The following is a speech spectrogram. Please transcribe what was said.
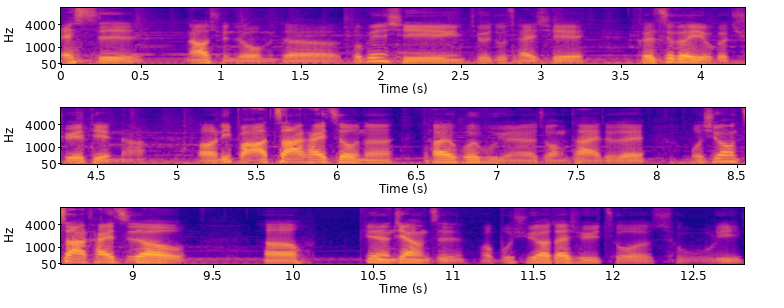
S。然后选择我们的多边形，就会做裁切。可是这个有个缺点呐，呃，你把它炸开之后呢，它会恢复原来的状态，对不对？我希望炸开之后，呃，变成这样子，我不需要再去做处理。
